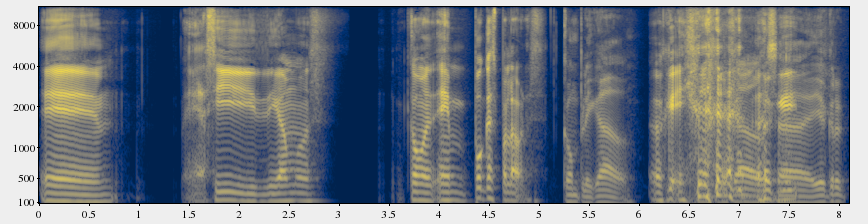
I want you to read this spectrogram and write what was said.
eh, así, digamos, como en pocas palabras. Complicado. Ok. Complicado. Ok. O sea, yo creo,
